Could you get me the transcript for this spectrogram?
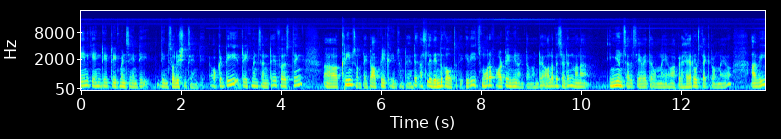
దీనికి ఏంటి ట్రీట్మెంట్స్ ఏంటి దీని సొల్యూషన్స్ ఏంటి? ఒకటి ట్రీట్మెంట్స్ అంటే ఫస్ట్ థింగ్ క్రీమ్స్ ఉంటాయి టాపికల్ క్రీమ్స్ ఉంటాయి. అంటే అసలు ఇది ఎందుకు అవుతుంది? ఇది ఇట్స్ మోర్ ఆఫ్ ఆటో ఇమ్యూన్ అంటాం. అంటే ఆల్ ఆఫ్ ఎ సడన్ మన ఇమ్యూన్ సెల్స్ ఏవైతే ఉన్నాయో అక్కడ హెయిర్ రూట్స్ దగ్గర ఉన్నాయో అవి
